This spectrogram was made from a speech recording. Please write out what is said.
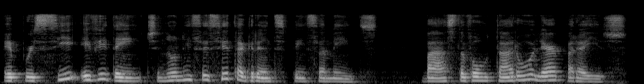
é por si evidente, não necessita grandes pensamentos. Basta voltar o olhar para isso.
